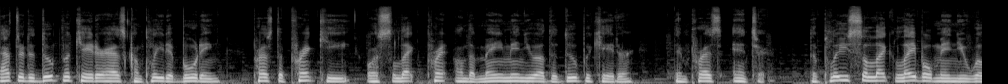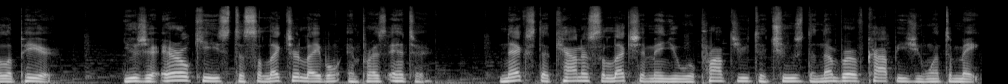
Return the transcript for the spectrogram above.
After the duplicator has completed booting, press the print key or select print on the main menu of the duplicator, then press enter. The please select label menu will appear. Use your arrow keys to select your label and press enter. Next, the counter selection menu will prompt you to choose the number of copies you want to make.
